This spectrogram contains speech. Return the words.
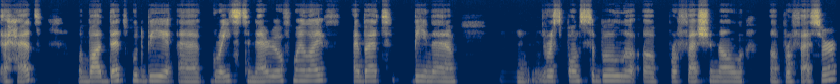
ahead but that would be a great scenario of my life. I bet being a mm, responsible, uh, professional uh, professor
